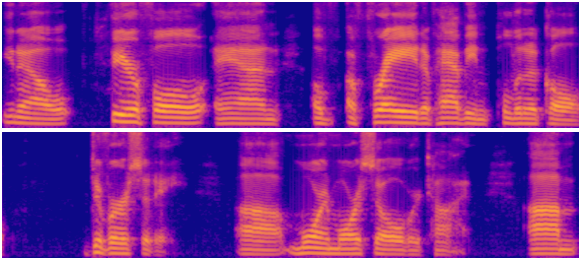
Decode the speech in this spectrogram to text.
you know, fearful and of, afraid of having political diversity uh, more and more so over time. Um,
